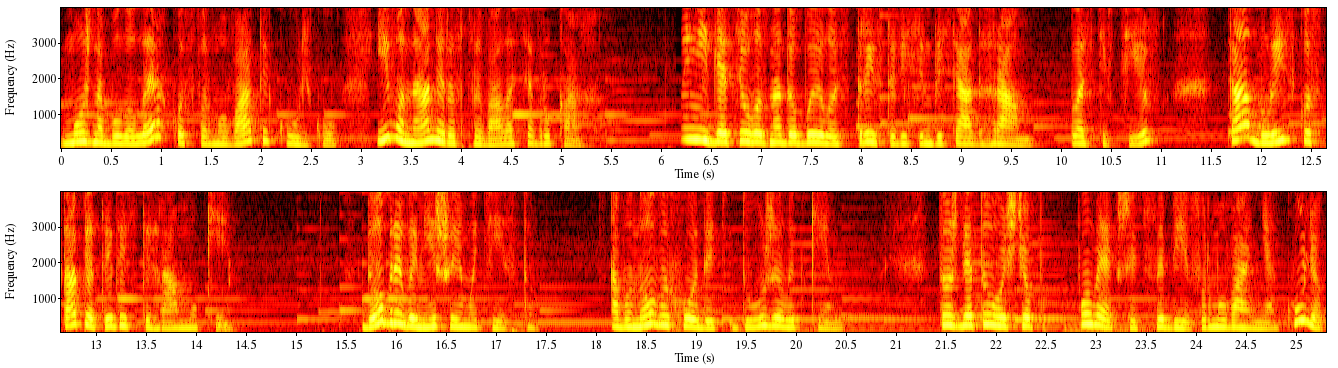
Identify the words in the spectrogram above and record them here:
можна було легко сформувати кульку, і вона не розпливалася в руках. Мені для цього знадобилось 380 грам пластівців та близько 150 грам муки. Добре вимішуємо тісто, а воно виходить дуже липким. Тож для того, щоб полегшити собі формування кульок,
